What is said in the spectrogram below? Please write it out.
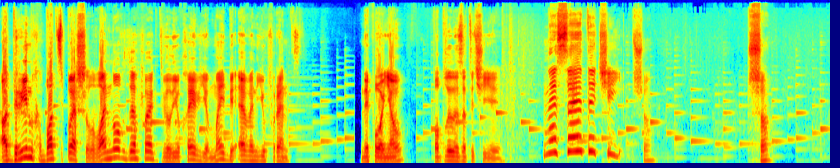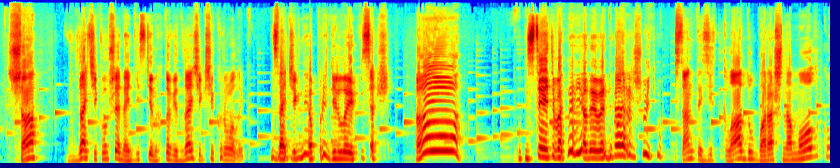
A drink but special. One of the effect will you have you, maybe even you friends. Не поняв. Поплили за течією. Несе течія. Що? Що? Що? Зайчик вовше не дістін. Хто він, зайчик чи кролик? Зайчик не оприділився. А! Стіть мене, я не видержую. Станьте зі складу барашнамолку.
